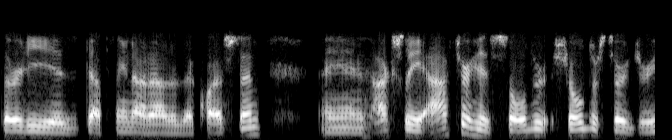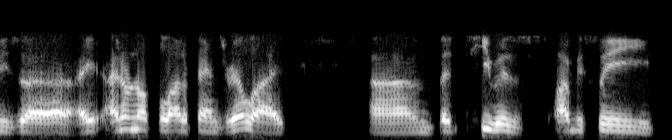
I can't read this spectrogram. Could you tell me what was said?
30 is definitely not out of the question. And actually, after his shoulder shoulder surgeries, uh, I, I don't know if a lot of fans realize, um, but he was obviously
